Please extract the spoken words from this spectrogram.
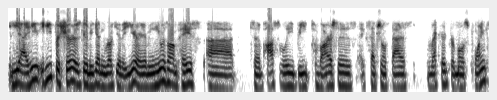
Yeah, he he for sure is going to be getting rookie of the year. I mean, he was on pace uh, to possibly beat Tavares's exceptional status record for most points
